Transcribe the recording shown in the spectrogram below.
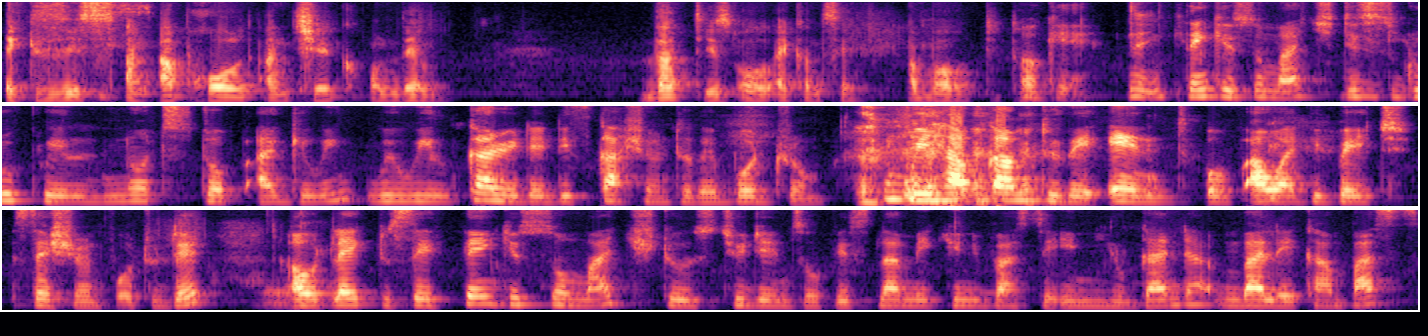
exists and uphold and check on them. That is all I can say about it. Okay. Thank you. Thank you so much. This group will not stop arguing. We will carry the discussion to the boardroom. we have come to the end of our debate session for today. I would like to say thank you so much to students of Islamic University in Uganda, Mbale campus,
